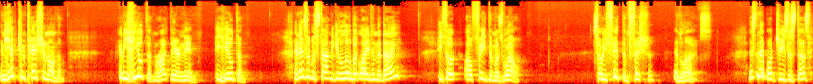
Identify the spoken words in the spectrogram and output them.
And he had compassion on them. And he healed them right there and then. He healed them. And as it was starting to get a little bit late in the day, he thought, I'll feed them as well. So he fed them fish and loaves. Isn't that what Jesus does?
